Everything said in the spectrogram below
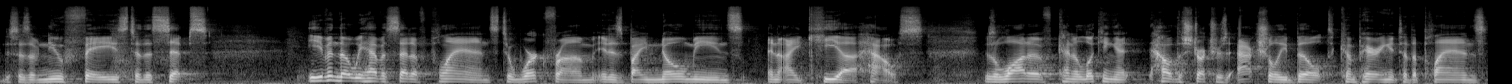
This is a new phase to the SIPs. Even though we have a set of plans to work from, it is by no means an IKEA house. There's a lot of kind of looking at how the structure is actually built, comparing it to the plans,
